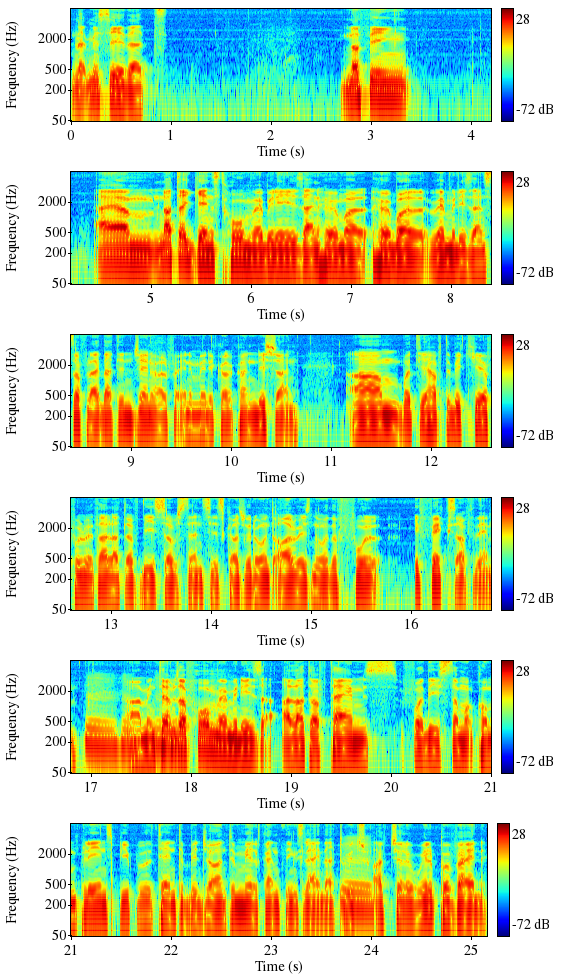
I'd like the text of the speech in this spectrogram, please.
let me say that nothing. I am not against home remedies and herbal herbal remedies and stuff like that in general for any medical condition. Um, but you have to be careful with a lot of these substances because we don't always know the full effects of them. Um, in terms of home remedies, a lot of times for these stomach complaints, people tend to be drawn to milk and things like that, which actually will provide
